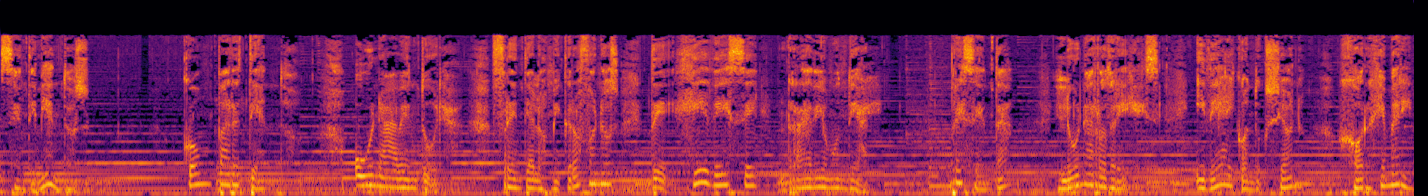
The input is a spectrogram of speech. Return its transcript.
sentimientos. Compartiendo una aventura frente a los micrófonos de GDS Radio Mundial. Presenta Luna Rodríguez. Idea y conducción Jorge Marín.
